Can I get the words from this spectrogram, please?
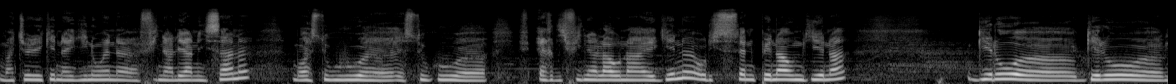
Matiorekin egin nuen uh, finalean izan, bo ez dugu, uh, ez dugu uh, erdi finala ona egin, hori zen pena hundiena. Gero, uh, gero uh,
